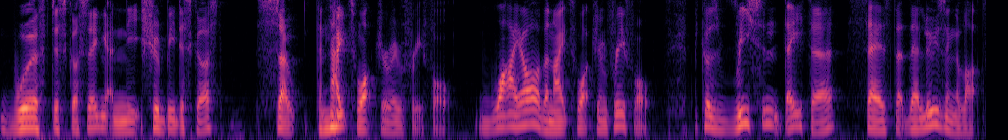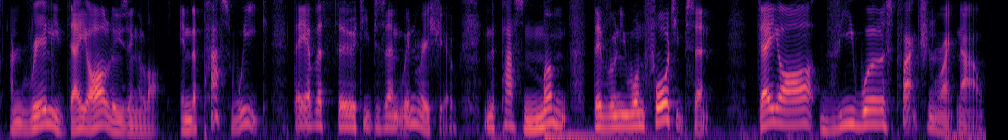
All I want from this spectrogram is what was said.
worth discussing and should be discussed. So, the Night's Watch are in freefall. Why are the Night's Watch in freefall? Because recent data says that they're losing a lot, and really they are losing a lot. In the past week, they have a 30% win ratio. In the past month, they've only won 40%. They are the worst faction right now.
